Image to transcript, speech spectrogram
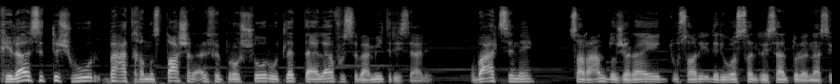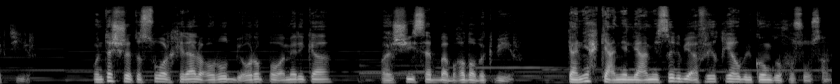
خلال ست شهور بعت 15 ألف بروشور و3700 رسالة. وبعد سنة صار عنده جرايد وصار يقدر يوصل رسالته لناس كتير. وانتشرت الصور خلال عروض بأوروبا وأمريكا وهالشي سبب غضب كبير. كان يحكي عن يلي عم يصير بأفريقيا وبالكونغو خصوصا.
